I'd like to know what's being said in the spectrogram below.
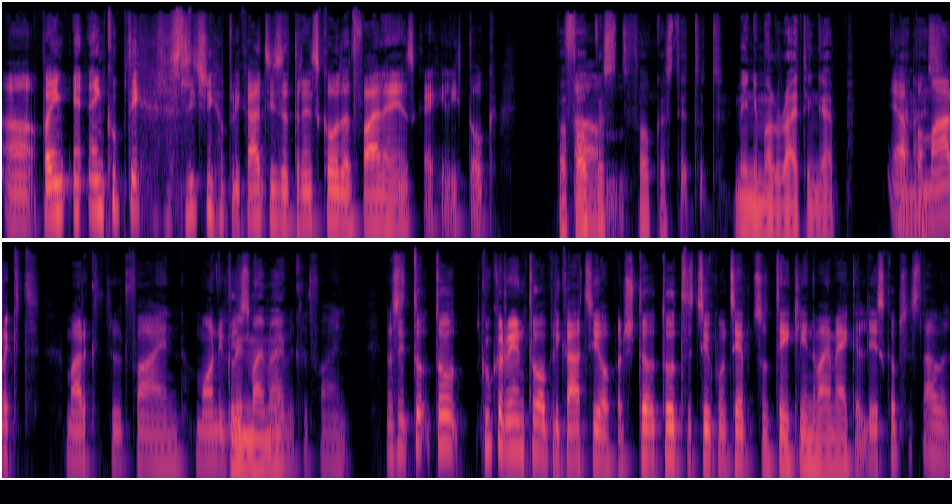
uh, pa en, en, en kup teh različnih aplikacij za transcoded file, ne vem, zakaj je jih toliko. Pa Focus, Um, Focus je tudi minimal writing app. Ja, pa nice. Marked je tudi fajn, My je Mac. tudi fajn. No, sej to, to kukor vem, to aplikacijo, pač to, to cel koncept so te Clean My Mac ali desktop sestavili.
